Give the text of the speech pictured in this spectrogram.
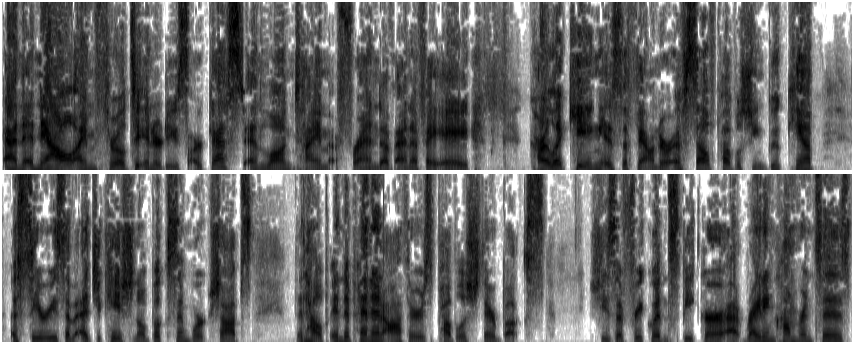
And now I'm thrilled to introduce our guest and longtime friend of NFAA. Carla King is the founder of Self Publishing Bootcamp, a series of educational books and workshops that help independent authors publish their books. She's a frequent speaker at writing conferences,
